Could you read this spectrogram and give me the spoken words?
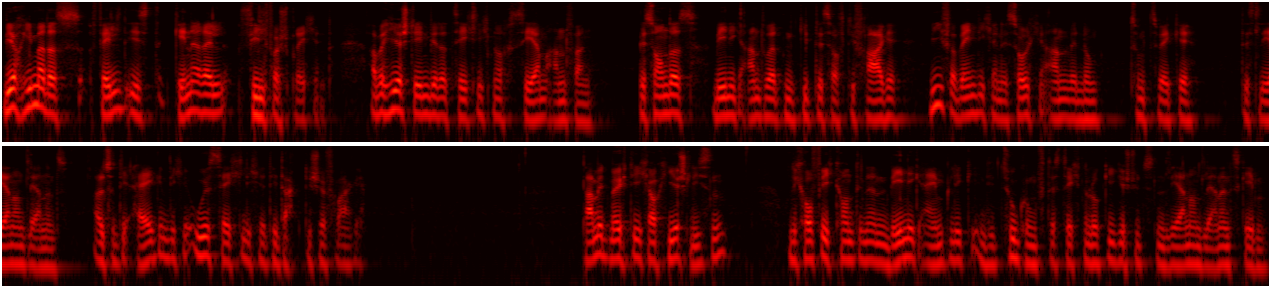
Wie auch immer, das Feld ist generell vielversprechend. Aber hier stehen wir tatsächlich noch sehr am Anfang. Besonders wenig Antworten gibt es auf die Frage, wie verwende ich eine solche Anwendung zum Zwecke des Lehren und Lernens, also die eigentliche ursächliche didaktische Frage. Damit möchte ich auch hier schließen und ich hoffe, ich konnte Ihnen ein wenig Einblick in die Zukunft des technologiegestützten Lernen und Lernens geben.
